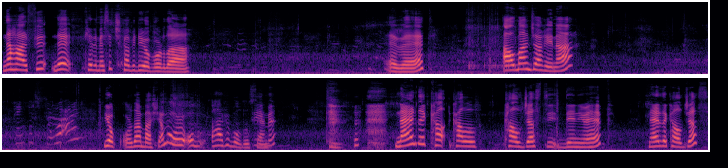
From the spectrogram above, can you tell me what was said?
Ne harfi ne kelimesi çıkabiliyor burada. Evet. Almanca an? Yok oradan başlıyor ama o, o harfi buldun sen. Nerede kal, kal kalacağız deniyor hep. Nerede kalacağız?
